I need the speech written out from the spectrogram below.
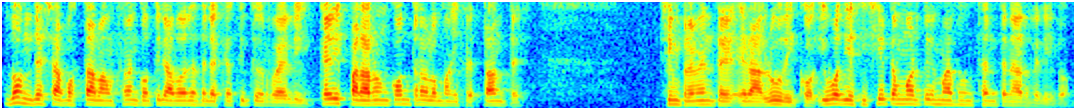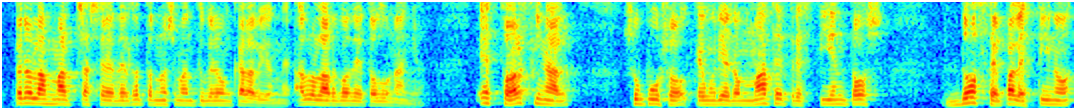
donde se apostaban francotiradores del ejército israelí, que dispararon contra los manifestantes. Simplemente era lúdico y hubo 17 muertos y más de un centenar de heridos. Pero las marchas del retorno se mantuvieron cada viernes, a lo largo de todo un año. Esto al final supuso que murieron más de 312 palestinos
